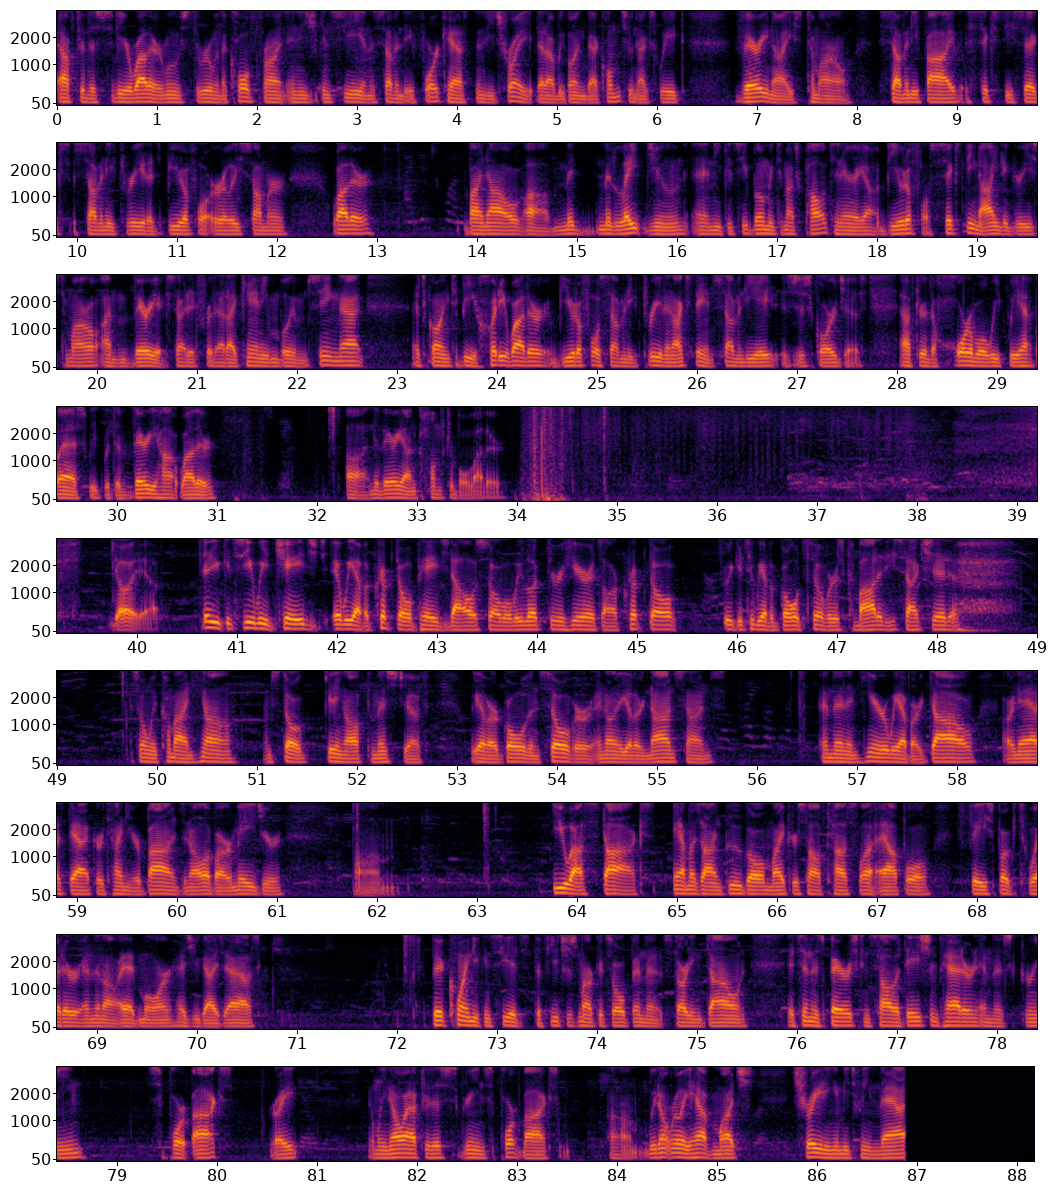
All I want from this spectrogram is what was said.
after the severe weather moves through in the cold front. And as you can see in the seven day forecast in detroit that i'll be going back home to next week very nice tomorrow. 75 66 73 that's beautiful early summer weather by now uh, mid mid late June, and you can see Bloomington metropolitan area beautiful 69 degrees tomorrow. I'm very excited for that. I can't even believe I'm seeing that. It's going to be hoodie weather, beautiful 73. The next day in 78 is just gorgeous. After the horrible week we had last week with the very hot weather uh, and the very uncomfortable weather. Oh yeah and you can see we've changed we have a crypto page now. So when we look through here it's all crypto. We can see we have a gold silver's commodity section. So when we come on here i'm still getting off the mischief. We have our gold and silver and of the other nonsense. And then in here we have our dow our nasdaq our 10-year bonds and all of our major um, us stocks amazon google microsoft tesla apple Facebook, Twitter, and then I'll add more as you guys ask. Bitcoin, you can see it's the futures market's open and it's starting down. It's in this bearish consolidation pattern in this green support box, right? And we know after this green support box, um, we don't really have much trading in between that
